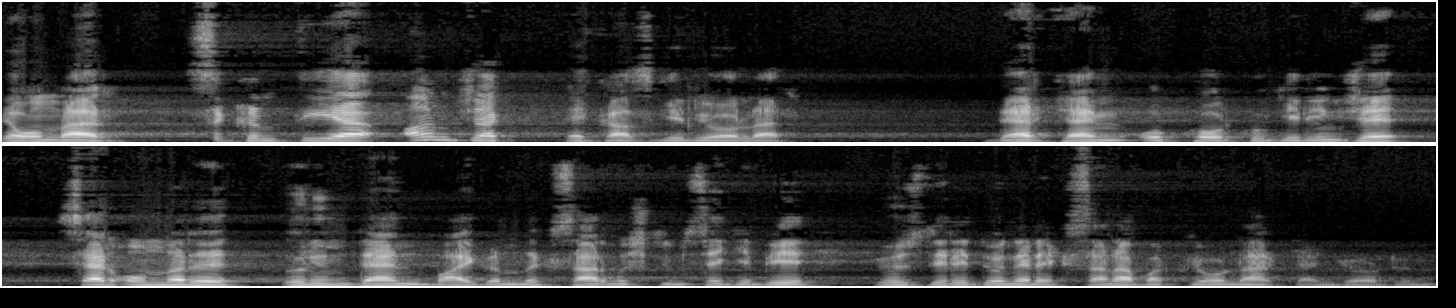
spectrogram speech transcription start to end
Ve onlar sıkıntıya ancak pek az geliyorlar. Derken o korku gelince sen onları ölümden baygınlık sarmış kimse gibi gözleri dönerek sana bakıyorlarken gördün.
